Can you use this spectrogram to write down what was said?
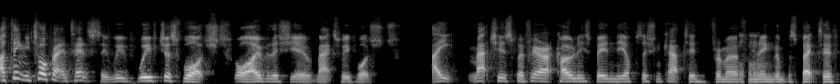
I think you talk about intensity. We've we've just watched, or over this year, Max, we've watched eight matches where Virat Kohli's been the opposition captain from a from an England perspective.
